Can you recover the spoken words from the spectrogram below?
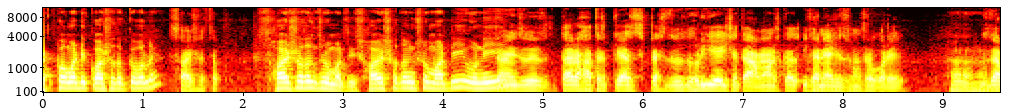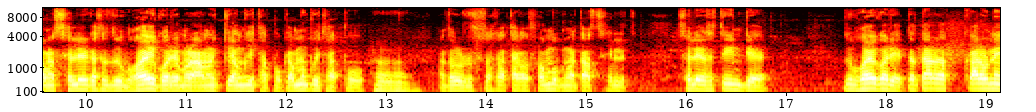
এক মাটি কয় শতক বলে? ছয় শতক। ছয় শতাংশ মাটি ছয় শতাংশ মাটি উনি তার হাতের ক্যাশ ট্যাশ ধরিয়ে এসে তা আমার এখানে এসে সংসার করে যদি আমার ছেলের কাছে যদি ভয় করে আমার আমি কেমন কি থাকব কেমন করে থাকব? হ্যাঁ হ্যাঁ। তোর থাকা সম্ভব না তার ছেলে ছেলে আছে তিনটে। যদি ভয় করে তো তার কারণে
